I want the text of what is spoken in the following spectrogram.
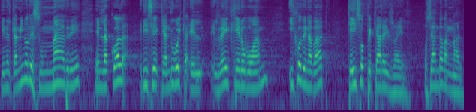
y en el camino de su madre, en la cual dice que anduvo el, el rey Jeroboam, hijo de Nabat, que hizo pecar a Israel. O sea, andaban mal.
